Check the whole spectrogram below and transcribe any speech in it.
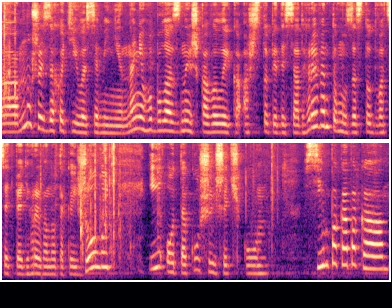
Е, Ну, щось захотілося мені. На нього була знижка велика, аж 150 гривень, тому за 125 гривень отакий жолудь і отаку шишечку. Всім пока-пока!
